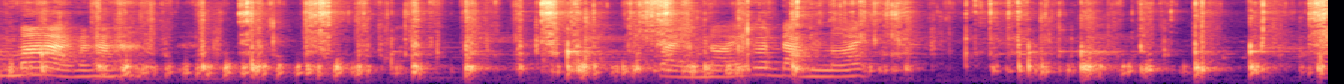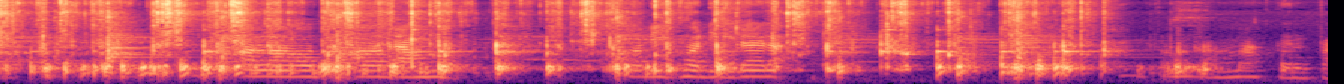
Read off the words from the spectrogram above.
ำมากนะคะ ใส่น้อยก็ดำน้อยเอาเราเอาดำพอดีพอดีได้ละไม่ต้องดำมากเกินไป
